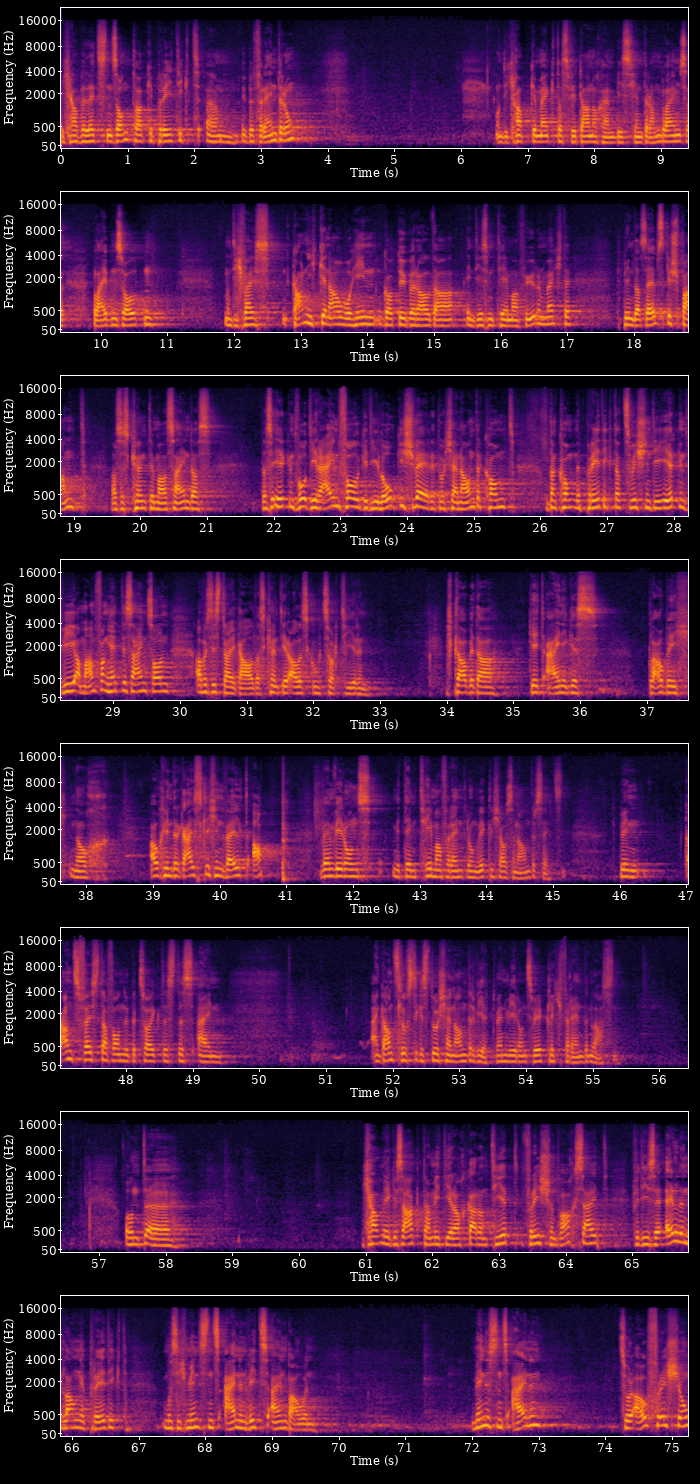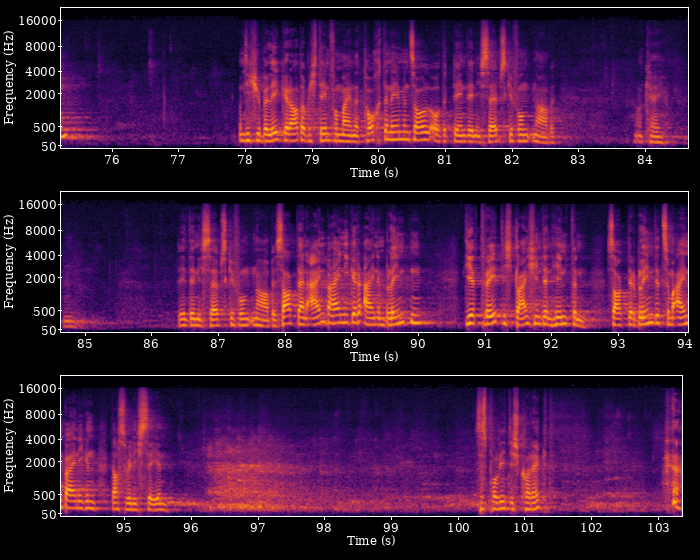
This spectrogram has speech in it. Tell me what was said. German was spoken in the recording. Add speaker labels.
Speaker 1: Ich habe letzten Sonntag gepredigt ähm, über Veränderung. Und ich habe gemerkt, dass wir da noch ein bisschen dranbleiben bleiben sollten. Und ich weiß gar nicht genau, wohin Gott überall da in diesem Thema führen möchte. Ich bin da selbst gespannt. Also es könnte mal sein, dass, dass irgendwo die Reihenfolge, die logisch wäre, durcheinander kommt und dann kommt eine Predigt dazwischen, die irgendwie am Anfang hätte sein sollen, aber es ist da egal, das könnt ihr alles gut sortieren. Ich glaube, da geht einiges, glaube ich, noch auch in der geistlichen Welt ab, wenn wir uns mit dem Thema Veränderung wirklich auseinandersetzen. Ich bin ganz fest davon überzeugt, dass das ein, ein ganz lustiges Durcheinander wird, wenn wir uns wirklich verändern lassen. Und äh, ich habe mir gesagt, damit ihr auch garantiert frisch und wach seid, für diese ellenlange Predigt muss ich mindestens einen Witz einbauen. Mindestens einen zur Auffrischung. Und ich überlege gerade, ob ich den von meiner Tochter nehmen soll oder den, den ich selbst gefunden habe. Okay. Hm den, den ich selbst gefunden habe. Sagt ein Einbeiniger einem Blinden, dir trete ich gleich in den Hintern. Sagt der Blinde zum Einbeinigen, das will ich sehen. Ist das politisch korrekt?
